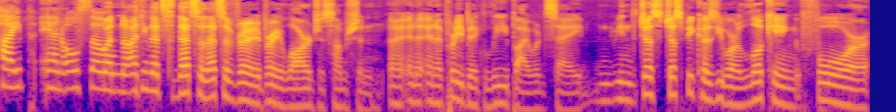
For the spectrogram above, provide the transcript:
type and also but no i think that's that's a that's a very very large assumption uh, and, a, and a pretty big leap i would say i mean just just because you are looking for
